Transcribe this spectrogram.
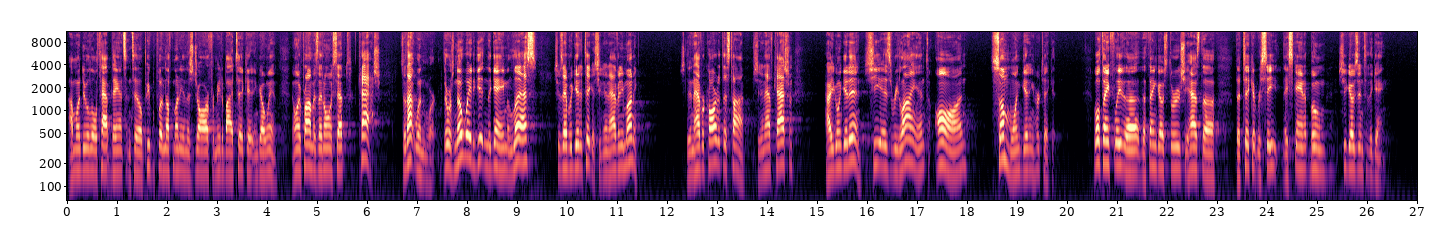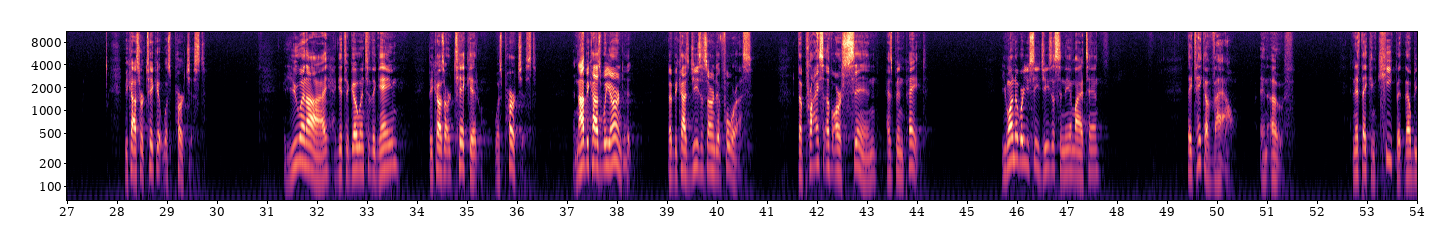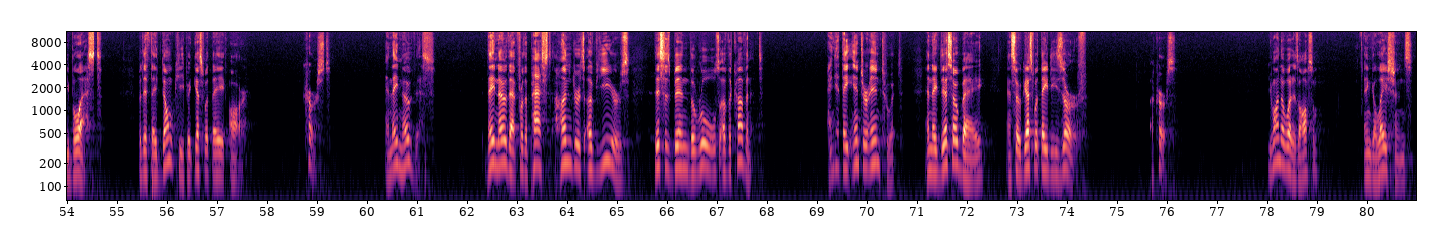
I'm going to do a little tap dance until people put enough money in this jar for me to buy a ticket and go in. The only problem is they don't accept cash. So that wouldn't work. There was no way to get in the game unless she was able to get a ticket. She didn't have any money. She didn't have her card at this time. She didn't have cash. How are you going to get in? She is reliant on someone getting her ticket. Well, thankfully, the, the thing goes through. She has the, the ticket receipt. They scan it, boom, she goes into the game because her ticket was purchased. You and I get to go into the game because our ticket was purchased. And not because we earned it, but because Jesus earned it for us. The price of our sin has been paid. You want to know where you see Jesus in Nehemiah 10? They take a vow, an oath. And if they can keep it, they'll be blessed. But if they don't keep it, guess what they are? Cursed. And they know this. They know that for the past hundreds of years, this has been the rules of the covenant. And yet they enter into it and they disobey. And so, guess what they deserve? A curse. You want to know what is awesome? In Galatians,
